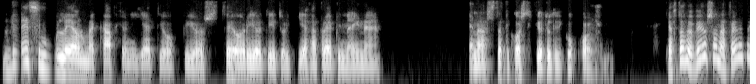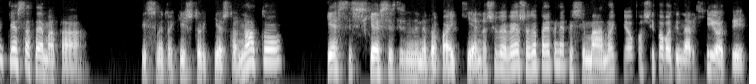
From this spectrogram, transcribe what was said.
δεν συμπλέουν με κάποιον ηγέτη ο οποίος θεωρεί ότι η Τουρκία θα πρέπει να είναι ένα στατικό στοιχείο του δυτικού κόσμου. Και αυτό βεβαίως αναφέρεται και στα θέματα της συμμετοχής της Τουρκίας στο ΝΑΤΟ και στις σχέσεις της με την Ευρωπαϊκή Ένωση. Βεβαίως εδώ πρέπει να επισημάνω και όπως είπα από την αρχή ότι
